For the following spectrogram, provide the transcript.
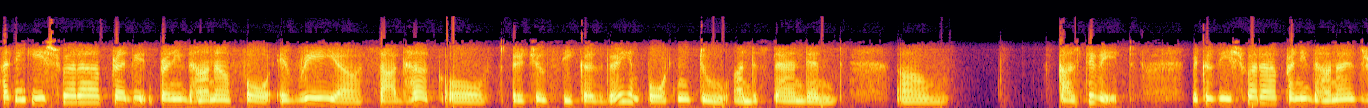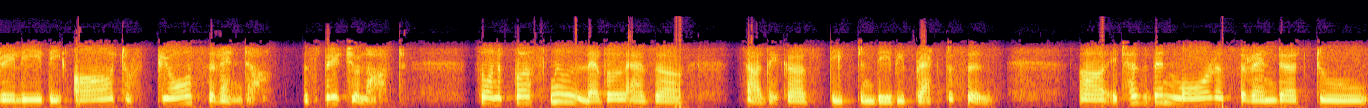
I think Ishvara Pranidhana for every uh, sadhak or spiritual seeker is very important to understand and um, cultivate because Ishvara Pranidhana is really the art of pure surrender, the spiritual art. So, on a personal level, as a sadhika steeped in Devi practices, uh, it has been more a surrender to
